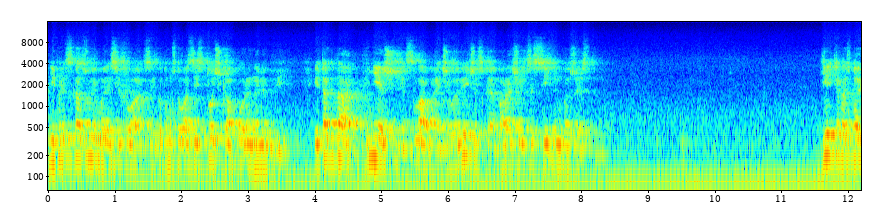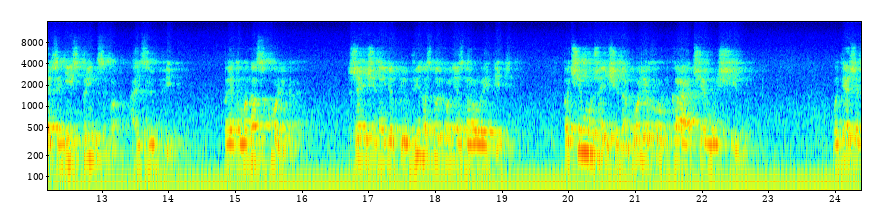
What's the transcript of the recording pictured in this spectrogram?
непредсказуемые ситуации, потому что у вас есть точка опоры на любви. И тогда внешне слабое человеческое оборачивается сильным божественным. Дети рождаются не из принципов, а из любви. Поэтому насколько женщина идет к любви, настолько у нее здоровые дети. Почему женщина более хрупка, чем мужчина? Вот я сейчас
